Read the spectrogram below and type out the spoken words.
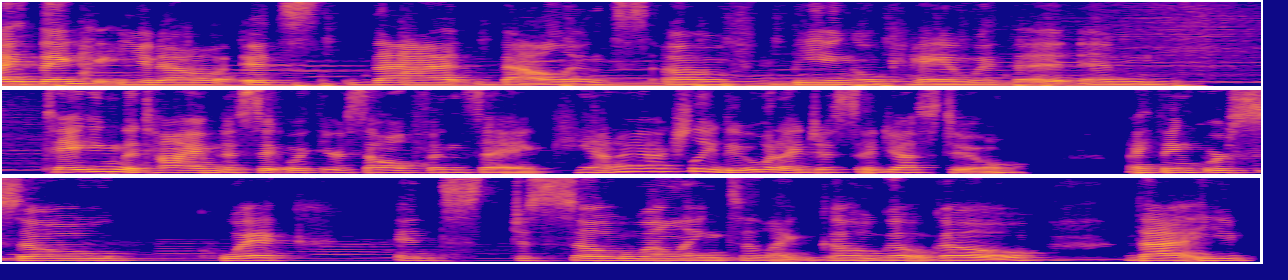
I think, you know, it's that balance of being okay with it and taking the time to sit with yourself and say, can I actually do what I just said yes to? I think we're so quick and just so willing to like go, go, go that you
